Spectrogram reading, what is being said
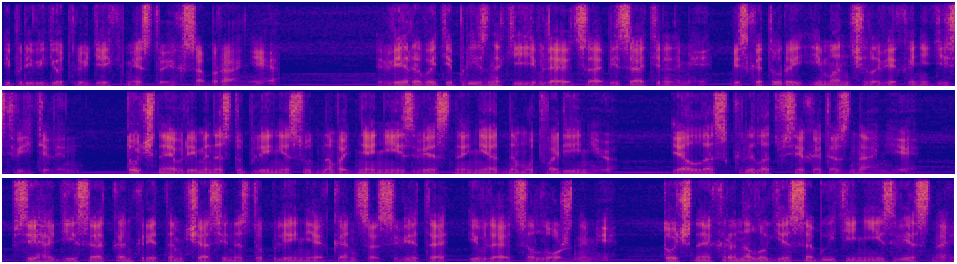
и приведет людей к месту их собрания. Вера в эти признаки являются обязательными, без которой иман человека недействителен. Точное время наступления судного дня неизвестно ни одному творению, и Аллах скрыл от всех это знание. Все хадисы о конкретном часе наступления конца света являются ложными. Точная хронология событий неизвестна,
